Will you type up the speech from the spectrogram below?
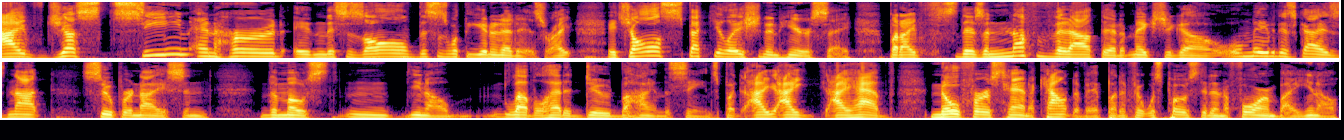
I've just seen and heard, and this is all. This is what the internet is, right? It's all speculation and hearsay. But I've there's enough of it out there that makes you go, well, maybe this guy is not super nice and the most, mm, you know, level-headed dude behind the scenes. But I, I, I have no first-hand account of it. But if it was posted in a forum by, you know,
